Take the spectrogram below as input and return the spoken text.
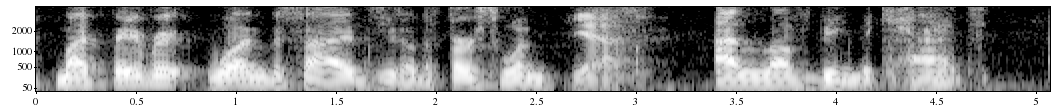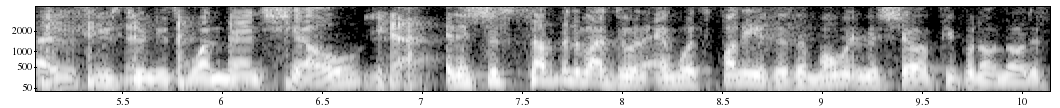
My favorite one, besides you know the first one, Yeah. I loved being the cat. As he was doing his one man show. Yeah. And it's just something about doing it. And what's funny is there's a moment in the show, if people don't notice,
